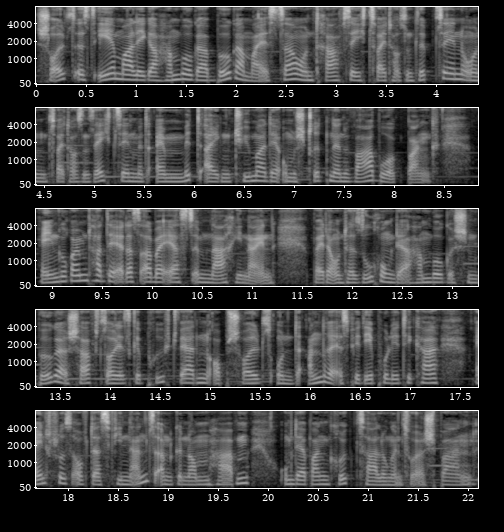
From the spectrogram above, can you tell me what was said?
Scholz ist ehemaliger Hamburger Bürgermeister und traf sich 2017 und 2016 mit einem Miteigentümer der umstrittenen Warburg Bank. Eingeräumt hatte er das aber erst im Nachhinein. Bei der Untersuchung der hamburgischen Bürgerschaft soll jetzt geprüft werden, ob Scholz und andere SPD-Politiker Einfluss auf das Finanzamt genommen haben, um der Bank Rückzahlungen zu ersparen.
